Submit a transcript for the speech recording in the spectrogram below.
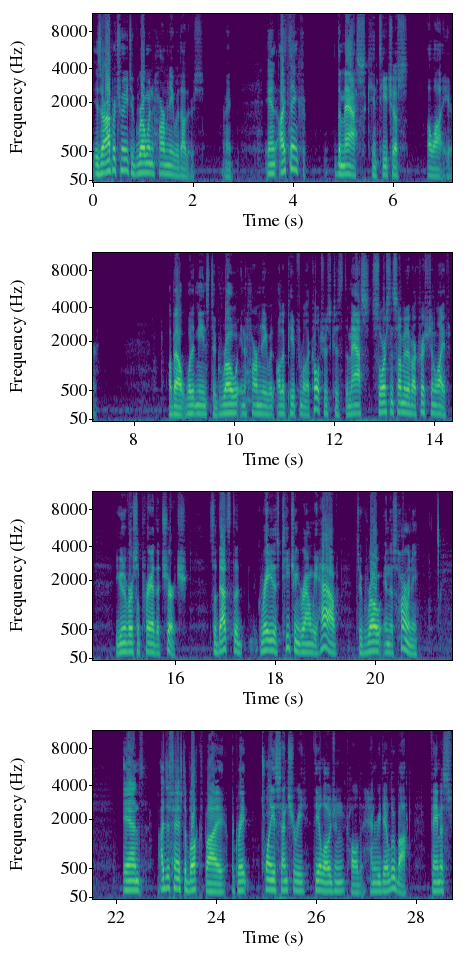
Is our opportunity to grow in harmony with others, right? And I think the mass can teach us a lot here about what it means to grow in harmony with other people from other cultures, because the mass, source and summit of our Christian life, universal prayer of the church. So that's the greatest teaching ground we have to grow in this harmony. And I just finished a book by a great 20th century theologian called Henri de Lubac, famous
